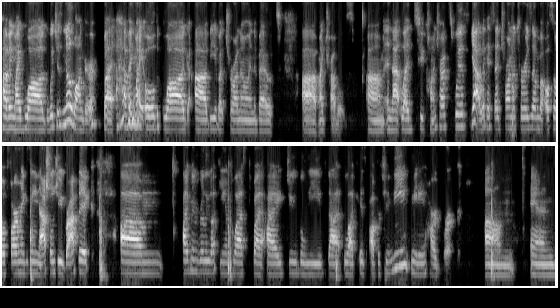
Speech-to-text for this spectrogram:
having my blog, which is no longer, but having my old blog uh, be about Toronto and about uh, my travels. Um, and that led to contracts with, yeah, like I said, Toronto Tourism, but also Afar Magazine, National Geographic. Um, I've been really lucky and blessed, but I do believe that luck is opportunity, meaning hard work. Um, and,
